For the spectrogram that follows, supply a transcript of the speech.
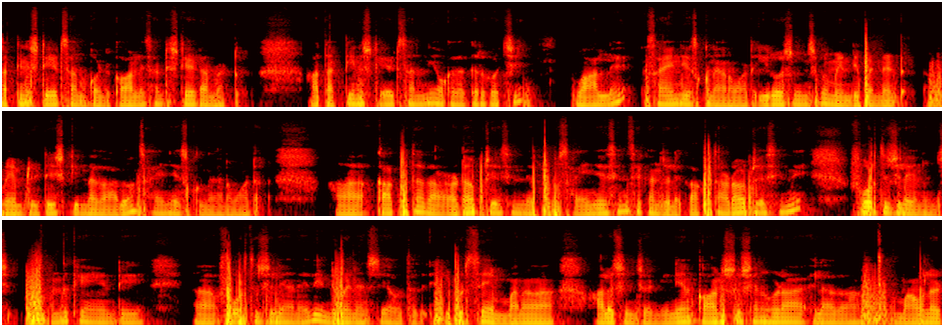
thirteen states అనుకోండి. కాలనీస్ అంటే స్టేట్ అన్నట్టు. ఆ థర్టీన్ స్టేట్స్ అన్నీ ఒక దగ్గరకు వచ్చి వాళ్ళే సైన్ చేసుకున్నాయి అనమాట ఈ రోజు నుంచి మేము ఇండిపెండెంట్ మేము బ్రిటిష్ కింద కాదు అని సైన్ చేసుకున్నాయి అనమాట కాకపోతే అది అడాప్ట్ చేసింది ఎప్పుడు? సైన్ చేసింది సెకండ్ జూలై కాకపోతే అడాప్ట్ చేసింది ఫోర్త్ జూలై నుంచి. అందుకే ఏంటి? ఫోర్త్ జూలై అనేది ఇండిపెండెన్స్ డే అవుతుంది. ఇప్పుడు సేమ్ మన ఆలోచించండి. ఇండియన్ కాన్స్టిట్యూషన్ కూడా ఇలాగా మామూలుగా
